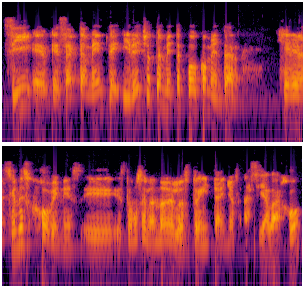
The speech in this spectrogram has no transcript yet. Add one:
Sí, e, exactamente. Y de hecho también te puedo comentar, generaciones jóvenes, eh, estamos hablando de los 30 años hacia abajo,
